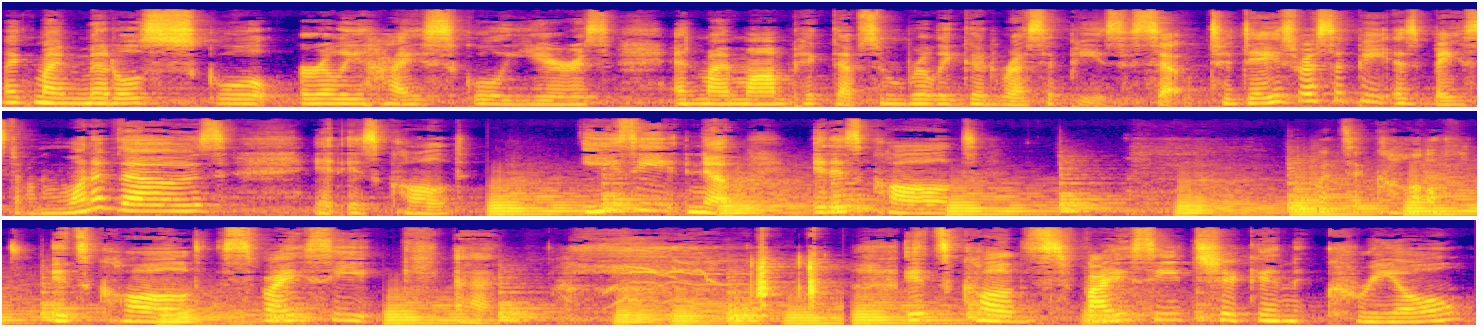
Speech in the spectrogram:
like my middle school, early high school years. And my mom picked up some really good recipes. So today's recipe is based on one of those. It is called Easy, no, it is called what's it called? It's called spicy. Uh, it's called spicy chicken Creole.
